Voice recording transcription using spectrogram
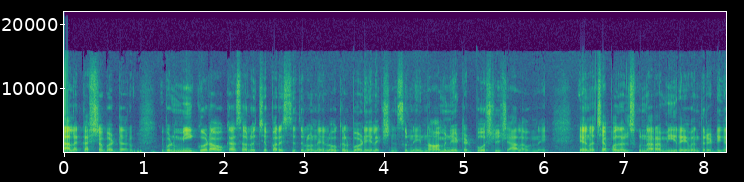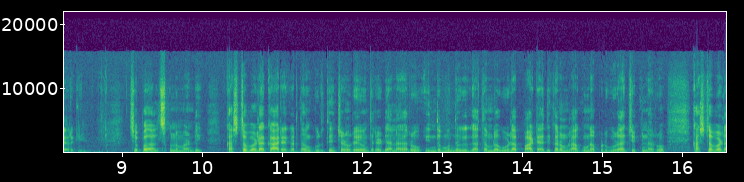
చాలా కష్టపడ్డారు. ఇప్పుడు మీకు కూడా అవకాశాలు వచ్చే పరిస్థితులు ఉన్నాయి. లోకల్ బాడీ ఎలక్షన్స్ ఉన్నాయి. నామినేటెడ్ పోస్టులు చాలా ఉన్నాయి. ఏమైనా చెప్పదలుచు చెప్పదలుచుకున్నారా మీ రేవంత్ రెడ్డి గారికి? చెప్పదలుచుకున్నామండి. కష్టపడే కార్యకర్తను గుర్తించడం రేవంత్ రెడ్డి అన్నగారు ఇంత ముందు గతంలో కూడా పార్టీ అధికారం రాకున్నప్పుడు కూడా చెప్పినారు. కష్టపడ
